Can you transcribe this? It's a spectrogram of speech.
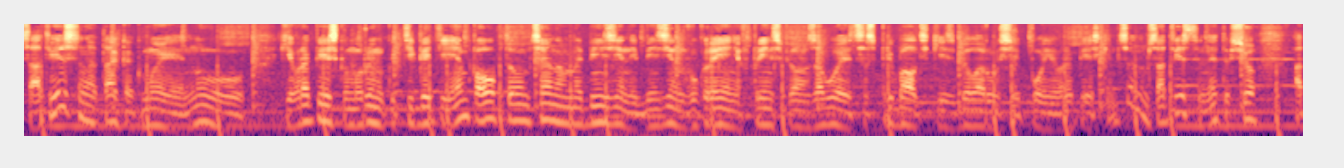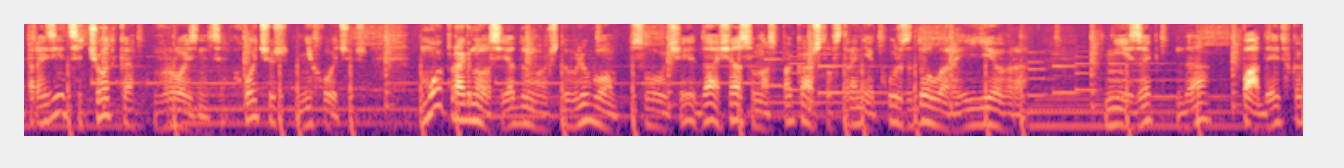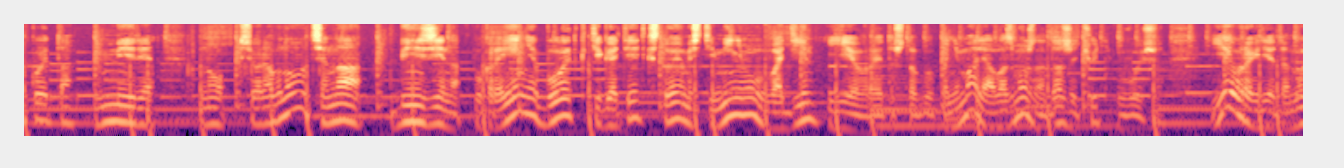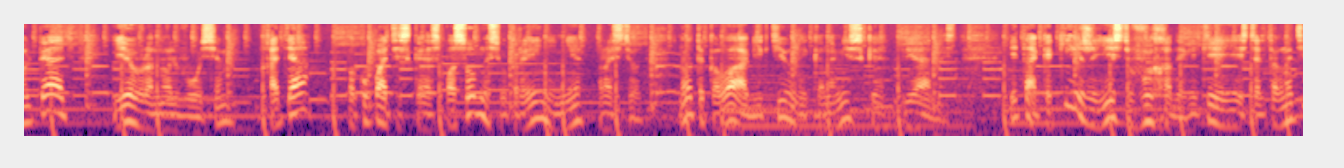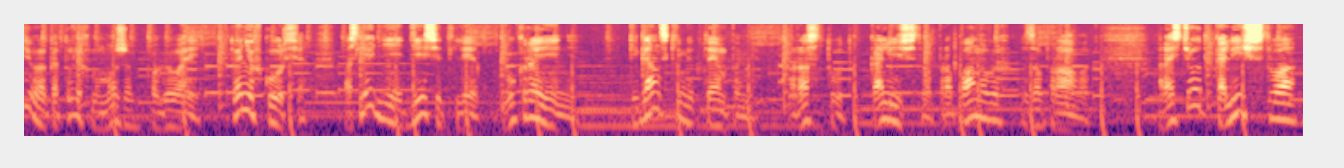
Соответственно, так как мы, ну, к европейскому рынку тяготеем по оптовым ценам на бензин, и бензин в Украине, в принципе, он заводится с Прибалтики из Беларуси по европейским ценам, соответственно, это все отразится четко в рознице, хочешь, не хочешь. Мой прогноз, я думаю, что в любом случае, да, сейчас у нас пока что в стране курс доллара и евро низок, да, падает в какой-то мере, но все равно цена бензина в Украине будет тяготеть к стоимости минимум в 1 евро. Это чтобы вы понимали, а возможно даже чуть выше. Евро где-то 0,5, евро 0,8. Хотя покупательская способность в Украине не растет. Но такова объективная экономическая реальность. Итак, какие же есть выходы, какие есть альтернативы, о которых мы можем поговорить? Кто не в курсе, последние 10 лет в Украине гигантскими темпами растут количество пропановых заправок, растет количество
